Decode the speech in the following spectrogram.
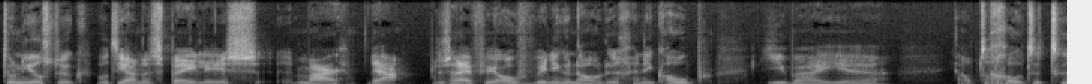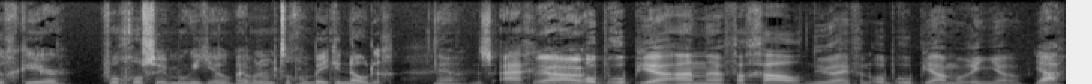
toneelstuk wat hij aan het spelen is. Maar ja, dus hij heeft weer overwinningen nodig. En ik hoop hierbij eh, ja, op de grote terugkeer voor José Mourinho. We hebben hem toch een beetje nodig. Ja, dus eigenlijk Ja. een oproepje aan eh, Van Gaal, nu even een oproepje aan Mourinho. Ja,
